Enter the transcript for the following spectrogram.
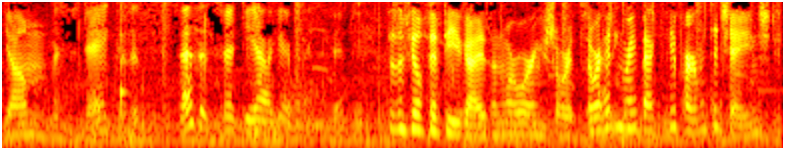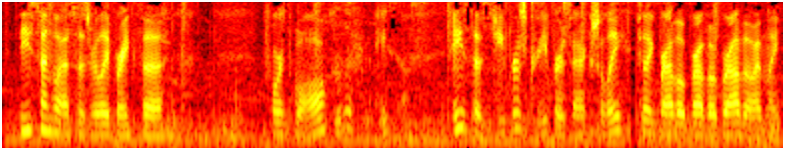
Yum. Mistake, because it says it's 50 out here, but I ain't 50. Doesn't feel 50, you guys, and we're wearing shorts. So we're heading right back to the apartment to change. These sunglasses really break the fourth wall. Those are from ASOS. ASOS, Jeepers Peepers, actually. I feel like bravo, bravo, bravo. I'm like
